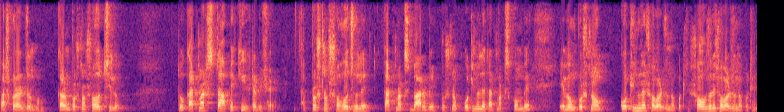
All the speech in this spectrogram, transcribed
পাশ করার জন্য। কারণ প্রশ্ন সহজ ছিল। তো কাটমার্কসটা আপেক্ষিক একটা বিষয়। প্রশ্ন সহজ হলে কাটমার্কস বাড়বে, প্রশ্ন কঠিন হলে কাটমার্কস কমবে এবং প্রশ্ন কঠিন হলে সবার জন্য কঠিন, সহজ হলে সবার জন্য কঠিন।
